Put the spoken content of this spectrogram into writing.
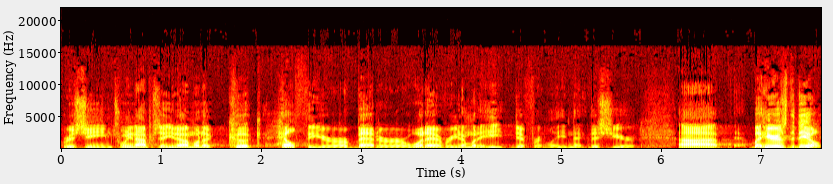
regime. 29%, you know, I'm going to cook healthier or better or whatever. You know, I'm going to eat differently this year. Uh, but here's the deal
